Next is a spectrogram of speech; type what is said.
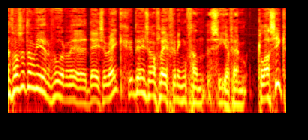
Dat was het dan weer voor uh, deze week. Deze aflevering van CFM Klassiek.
